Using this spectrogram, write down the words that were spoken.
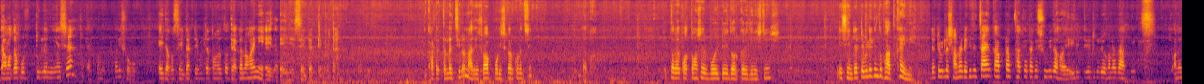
জামা কাপড় তুলে নিয়ে এসে খালি শোবো। এই দেখো সেন্টার টেবিলটা তোমাদের তো দেখানো হয়নি, এই দেখো। এই যে সেন্টার টেবিলটা খাটের তলায় ছিল না আজকে সব পরিষ্কার করেছি। দেখো। তলায় কত মাসের বই টই দরকারি জিনিস টিনিস। এই সেন্টার টেবিলে কিন্তু ভাত খাইনি। সেন্টার টেবিলের সামনে রেখেছি, চায়ের কাপ টাপ থাকে, তাকে সুবিধা হয়। এডিট টেডিটগুলি ওখানে রাখি, অনেক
